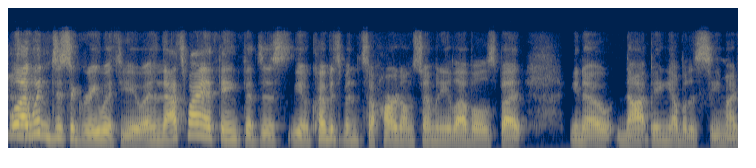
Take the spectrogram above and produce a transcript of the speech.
well, I wouldn't disagree with you. And that's why I think that this, you know, COVID's been so hard on so many levels, but, you know, not being able to see my,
